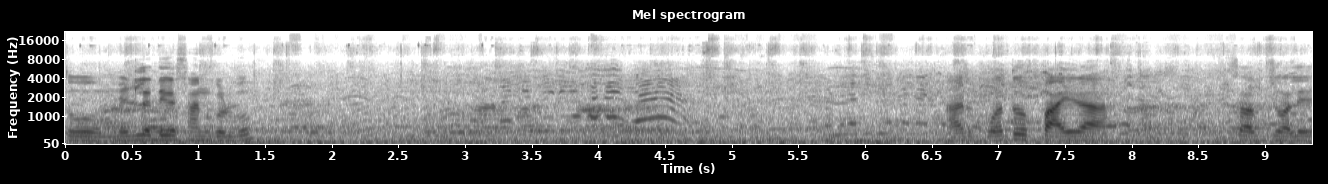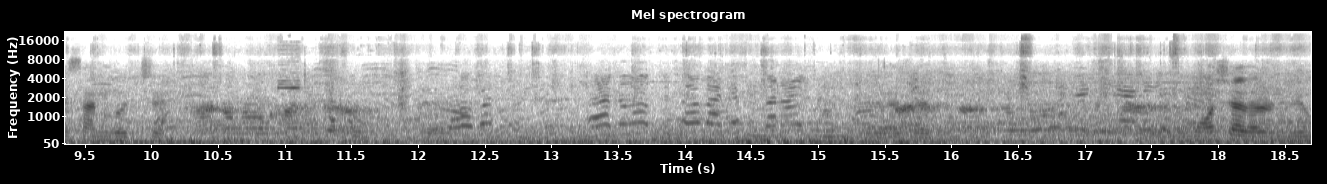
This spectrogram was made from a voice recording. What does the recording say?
তো মিডিলের দিকে স্নান করব। আর কত পায়রা সব জলে স্নান করছে। অসাধারণ ভিউ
